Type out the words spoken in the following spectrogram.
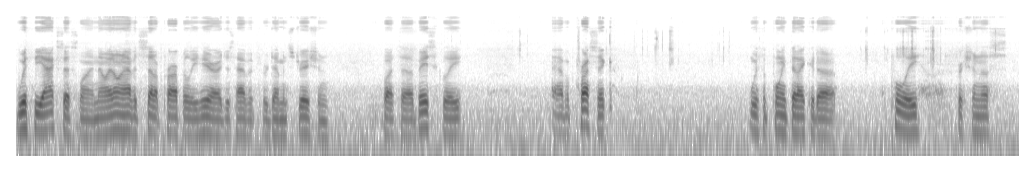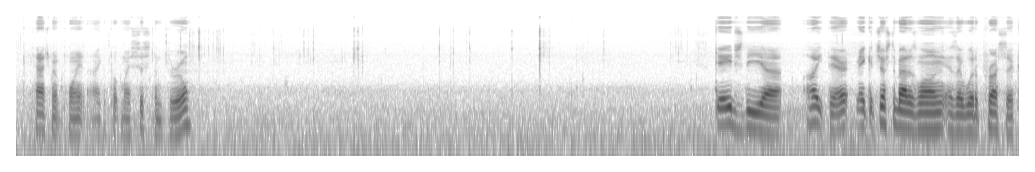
with the access line. Now I don't have it set up properly here, I just have it for demonstration. But uh, basically, I have a prusik with a point that I could uh, pulley, frictionless attachment point, I could put my system through. Gauge the uh, height there, make it just about as long as I would a prusik.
